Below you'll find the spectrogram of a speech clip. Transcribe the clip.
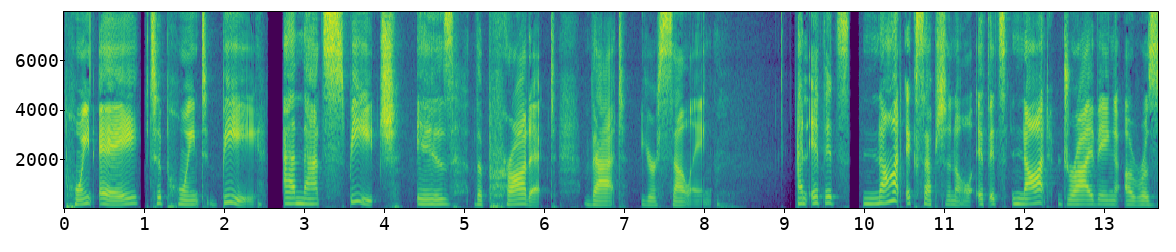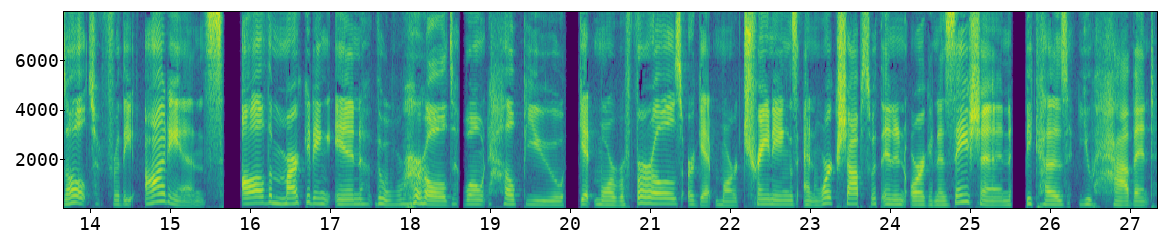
point A to point B. And that speech is the product that you're selling. And if it's not exceptional, if it's not driving a result for the audience, all the marketing in the world won't help you get more referrals or get more trainings and workshops within an organization because you haven't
